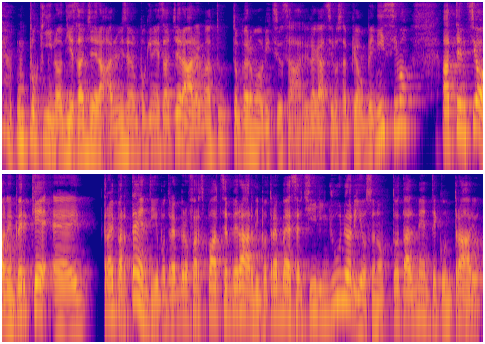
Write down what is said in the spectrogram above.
un pochino di esagerare, mi sembra un pochino di esagerare, ma tutto per Maurizio Sarri, ragazzi, lo sappiamo benissimo. Attenzione perché eh, tra i partenti che potrebbero far spazio a Berardi potrebbe esserci Ealing Junior, io sono totalmente contrario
